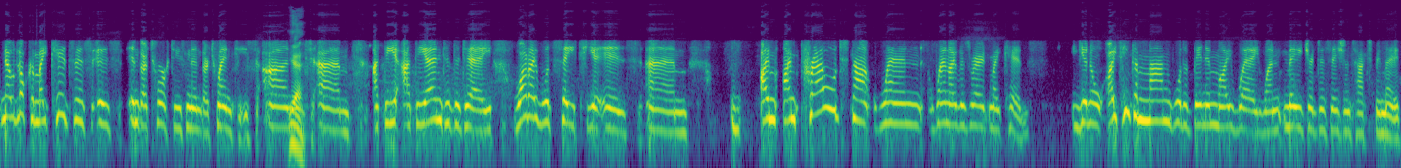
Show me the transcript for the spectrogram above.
now look, at my kids is is in their thirties and in their twenties, and Yeah. um, at the at the end of the day, what I would say to you is, um, I'm I'm proud that when when I was rearing my kids, you know, I think a man would have been in my way when major decisions had to be made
